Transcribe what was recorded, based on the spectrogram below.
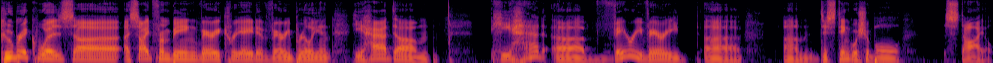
Kubrick was, uh, aside from being very creative, very brilliant, he had um, he had a very, very uh, um, distinguishable style,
